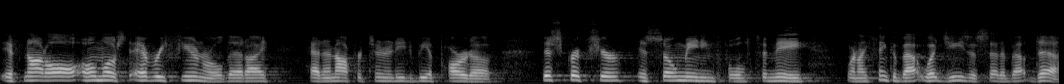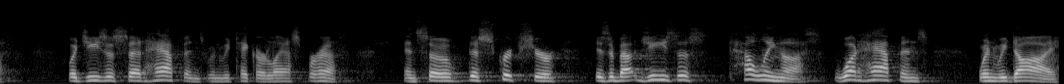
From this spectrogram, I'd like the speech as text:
if not all, almost every funeral that I had an opportunity to be a part of. This Scripture is so meaningful to me when I think about what Jesus said about death what Jesus said happens when we take our last breath. And so this scripture is about Jesus telling us what happens when we die.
